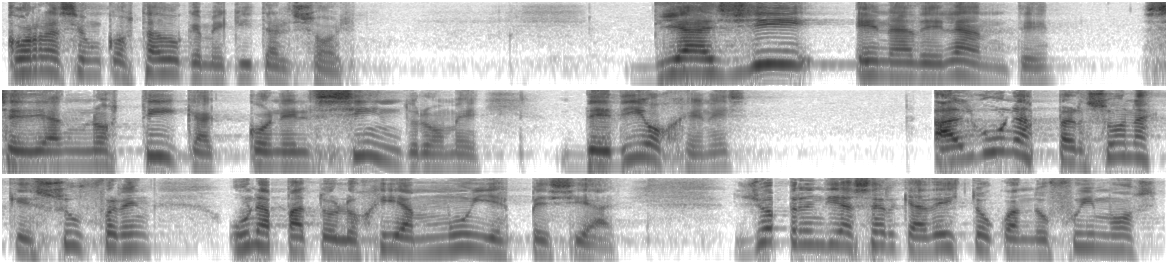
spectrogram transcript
córrase un costado que me quita el sol. De allí en adelante se diagnostica con el síndrome de Diógenes algunas personas que sufren una patología muy especial. Yo aprendí acerca de esto cuando fuimos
